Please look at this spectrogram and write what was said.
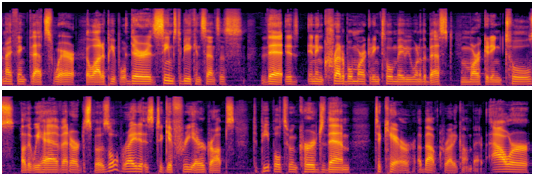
And I think that's where a lot of people, there is- seems to be a consensus that it's an incredible marketing tool, maybe one of the best marketing tools uh, that we have at our disposal, right? Is to give free airdrops to people to encourage them to care about karate combat. Our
